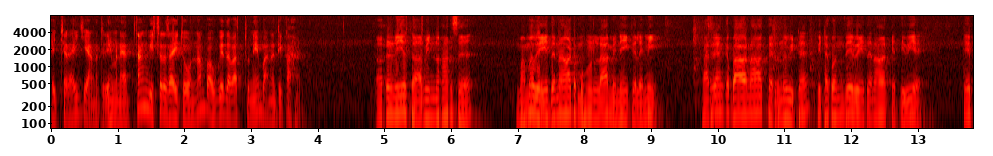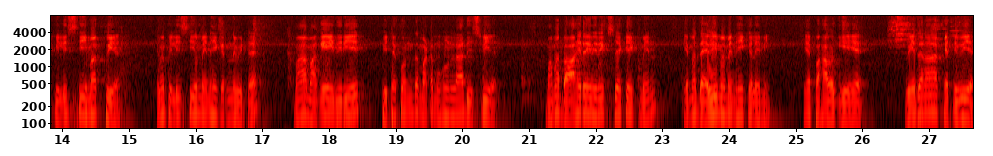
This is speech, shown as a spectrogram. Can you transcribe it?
එච්චරයි කියන්න තියෙන්නේ. එහෙම නැත්නම් විස්තර සහිත ඕනනම් පහුගිය දවස් තුනේ බණ ටික අහන්න. ගෞරවනීය ස්වාමින්වහන්සේ මම වේදනාවට මුහුණලා මෙනෙහි කළෙමි. පරයන්ක භාවනාව කරන විට පිටකොන්දේ වේදනාවක් ඇතිවිය. ඒ පිලිස්සීමක් විය. එම පිලිස්සීම මෙනෙහි කරන විට මා මගේ ඉදිරියේ පිටකොන්ද මට මුහුණලා දිස්විය. මම බාහිර නිරීක්ෂකයෙක් මෙන් එම දැවීම මෙනෙහි කළෙමි. එය පහව ගියේය. වේදනාවක් ඇතිවිය.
